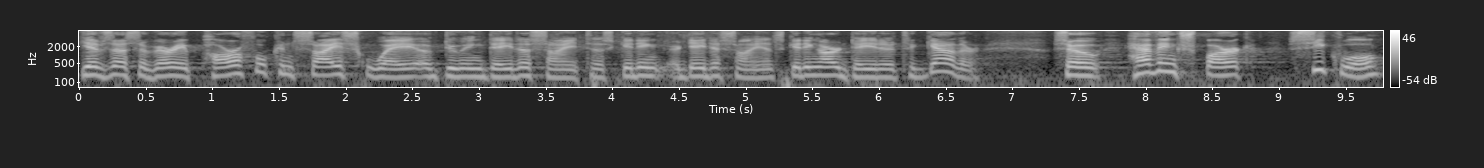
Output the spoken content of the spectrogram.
gives us a very powerful, concise way of doing data scientists, getting data science, getting our data together. So having Spark SQL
